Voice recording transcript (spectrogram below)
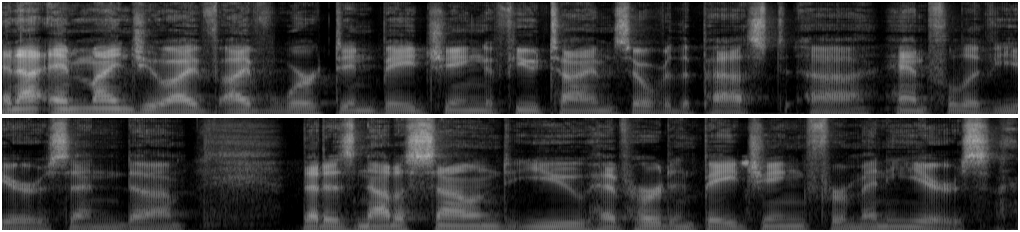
and I, and mind you, I've I've worked in Beijing a few times over the past uh, handful of years, and um, that is not a sound you have heard in Beijing for many years.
